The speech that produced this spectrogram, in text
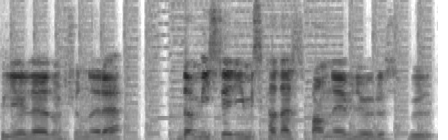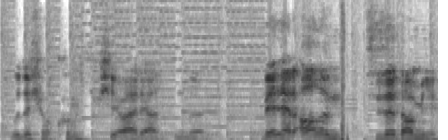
clearlayalım şunları. Dummy istediğimiz kadar spamlayabiliyoruz. Bu, bu da çok komik bir şey var ya aslında. Beyler alın size dummy.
